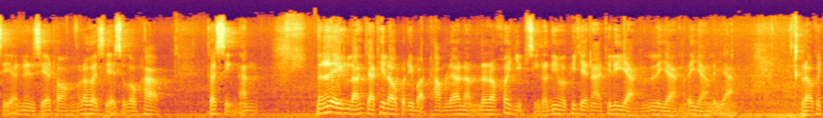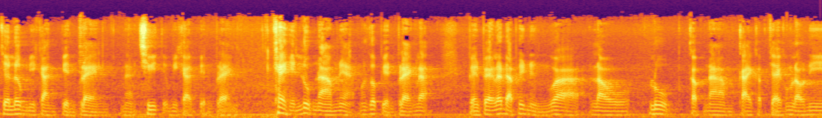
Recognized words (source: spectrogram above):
เสียเงินเสียทอง แล้วก็เสียสุขภาพก็สิ่งนั้นดังนั้นเองหลังจากที่เราปฏิบัติทำแล้วเราเราค่อยหยิบสิ่งเหล่านี้มาพิจารณาทีละอย่างละอย่างละอย่างละอย่าง เราก็จะเริ่มมีการเปลี่ยนแปลงนะชีวิตจะมีการเปลี่ยนแปลง แค่เห็นรูปนามเนี่ยมันก็เปลี่ยนแปลงแล้ว เปลี่ยนแปลงระดับที่หนึ่งว่าเรารูปกับนามกายกับใจของเรานี้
